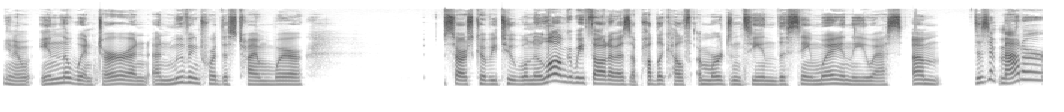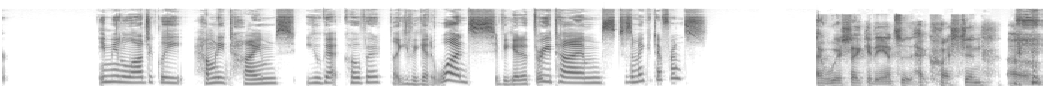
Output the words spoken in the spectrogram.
you know, in the winter and, and moving toward this time where SARS CoV 2 will no longer be thought of as a public health emergency in the same way in the US. Um, does it matter immunologically how many times you get COVID? Like if you get it once, if you get it three times, does it make a difference? I wish I could answer that question, um,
